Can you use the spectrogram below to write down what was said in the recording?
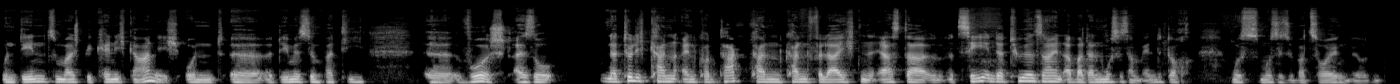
Und den zum Beispiel kenne ich gar nicht. Und äh, dem ist Sympathie äh, wurscht. Also Natürlich kann ein Kontakt, kann, kann vielleicht ein erster C in der Tür sein, aber dann muss es am Ende doch, muss, muss es überzeugen. Irgend,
